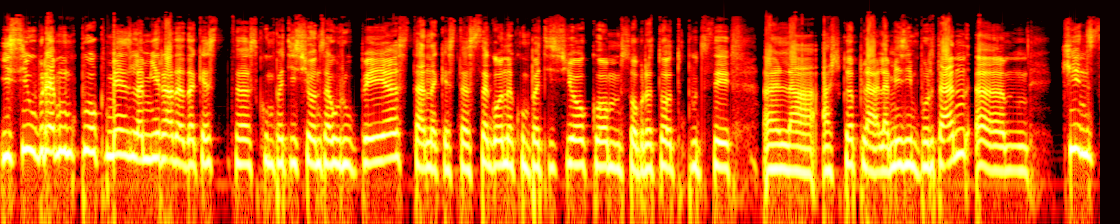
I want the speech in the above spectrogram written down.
I si obrem un poc més la mirada d'aquestes competicions europees, tant aquesta segona competició com sobretot potser eh, la H-Cup, la, la més important, eh, quins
